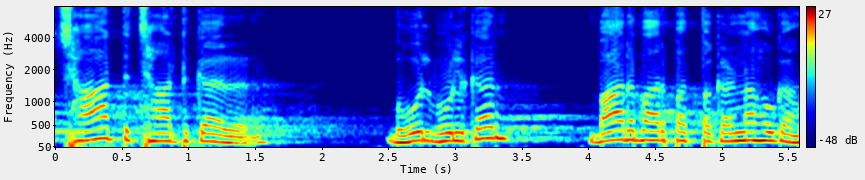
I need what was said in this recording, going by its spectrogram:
छाट छाट कर, भूल भूल कर बार बार पथ पकड़ना होगा।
